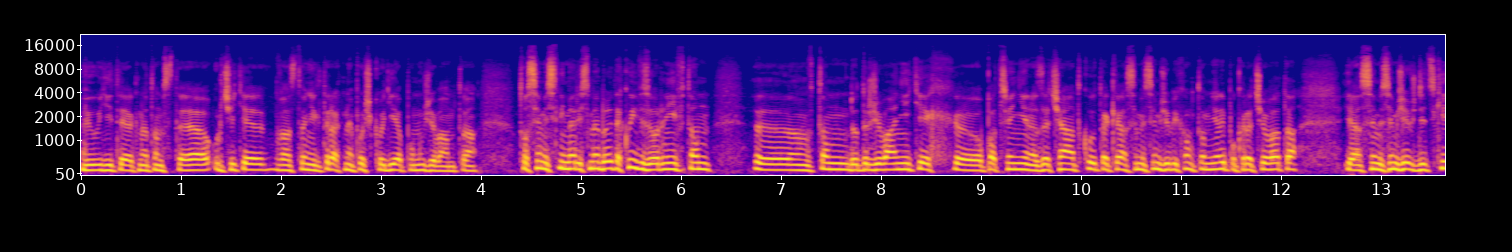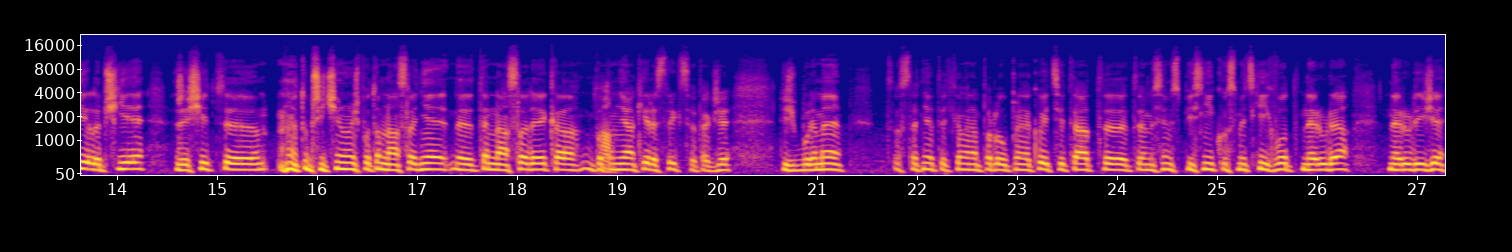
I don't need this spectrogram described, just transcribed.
vy uvidíte, jak na tom jste a určitě vás to některak nepoškodí a pomůže vám to. To si myslíme, když jsme byli takový vzorní v tom, eh, v tom dodržování těch eh, opatření na začátku, tak já si myslím, že bychom to měli pokračovat a já si myslím, že vždycky lepší je řešit eh, tu příčinu, než potom následně ten následek a potom a. nějaké restrikce. Takže když budeme Ostatně teďka mi napadlo úplně takový citát, to je myslím z písní kosmických vod Neruda, Nerudy, že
